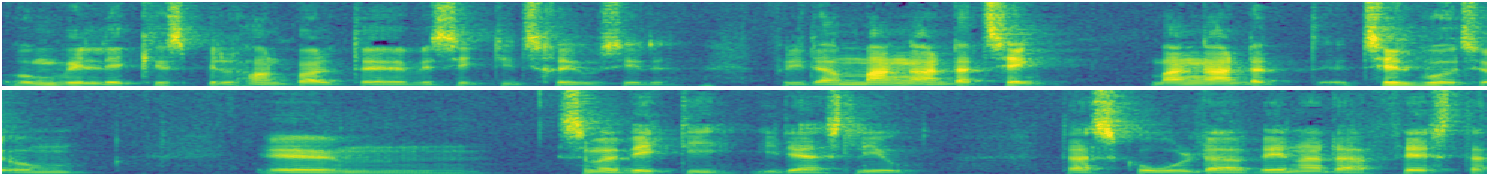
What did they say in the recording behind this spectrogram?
Unge vil ikke spille håndbold, øh, hvis ikke de trives i det, fordi der er mange andre ting, mange andre tilbud til unge, øh, som er vigtige i deres liv. Der er skole, der er venner, der er fester,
